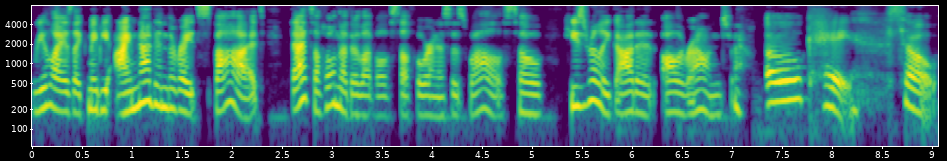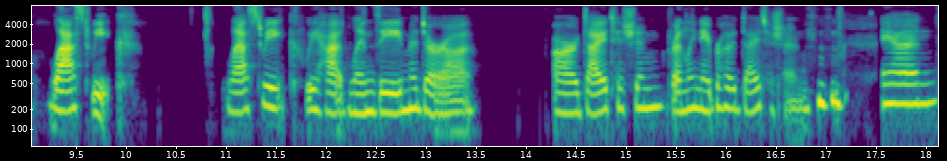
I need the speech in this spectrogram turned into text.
realize like maybe I'm not in the right spot, that's a whole nother level of self-awareness as well. So he's really got it all around. Okay. So last week. Last week we had Lindsay Madura our dietitian, friendly neighborhood dietitian. and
